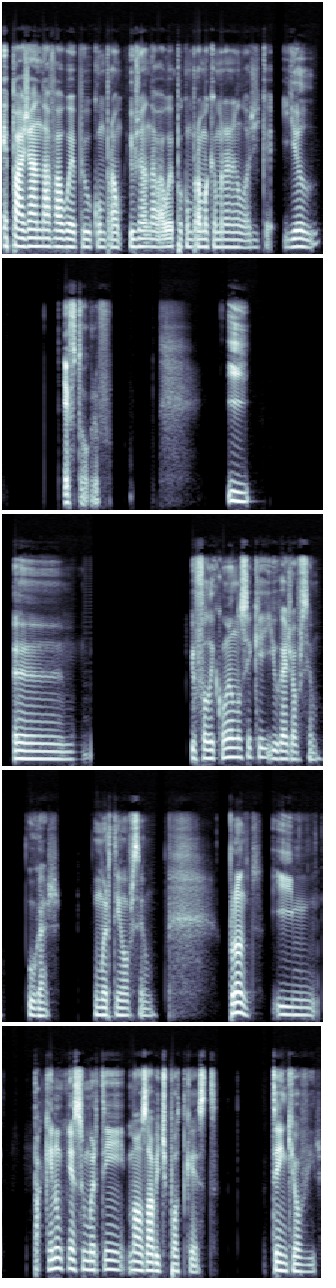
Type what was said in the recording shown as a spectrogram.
epá, já andava a web eu comprar, eu já andava a web para comprar uma câmera analógica e ele é fotógrafo. E eu falei com ele, não sei o quê, e o gajo ofereceu-me. O gajo, o Martim ofereceu-me. Pronto, e pá, quem não conhece o Martim, Maus Hábitos Podcast, tem que ouvir.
